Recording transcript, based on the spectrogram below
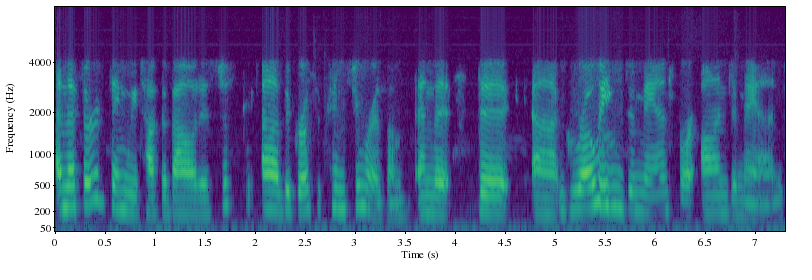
And the third thing we talk about is just uh, the growth of consumerism and the, the uh, growing demand for on demand.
